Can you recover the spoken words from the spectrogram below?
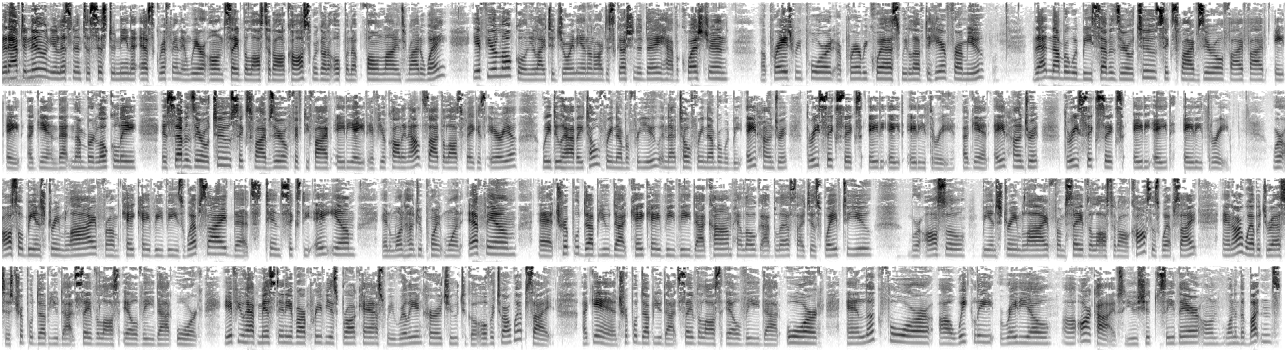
Good afternoon. You're listening to Sister Nina S. Griffin and we are on Save the Lost at All Costs. We're going to open up phone lines right away. If you're local and you'd like to join in on our discussion today, have a question, a praise report, a prayer request, we'd love to hear from you. That number would be 702-650-5588. Again, that number locally is 702-650-5588. If you're calling outside the Las Vegas area, we do have a toll-free number for you, and that toll-free number would be 800-366-8883. Again, 800-366-8883. We're also being streamed live from KKVV's website. That's 1060 AM and 100.1 FM at www.kkvv.com. Hello, God bless. I just waved to you. We're also being streamed live from Save the Lost at All Costs website, and our web address is www.savethelostlv.org. If you have missed any of our previous broadcasts, we really encourage you to go over to our website. Again, www.savethelostlv.org and look for uh, weekly radio uh, archives. You should see there on one of the buttons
